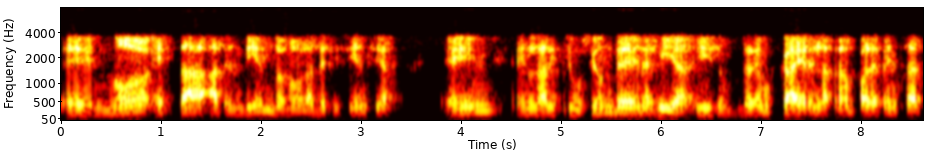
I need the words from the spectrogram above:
eh, no está atendiendo ¿no? las deficiencias en, en la distribución de energía y no debemos caer en la trampa de pensar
